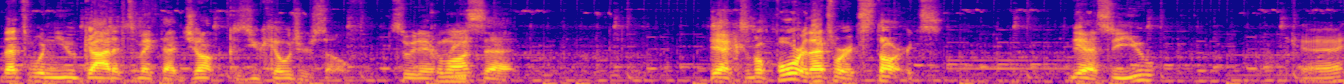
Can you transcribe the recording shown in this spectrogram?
that's when you got it to make that jump. Because you killed yourself, so we didn't Come on. reset. Yeah, because before that's where it starts. Yeah, so you Okay.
